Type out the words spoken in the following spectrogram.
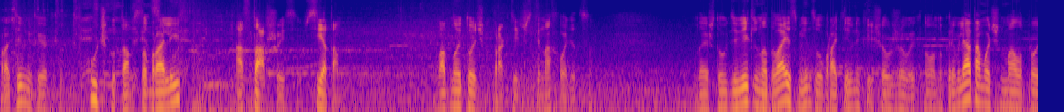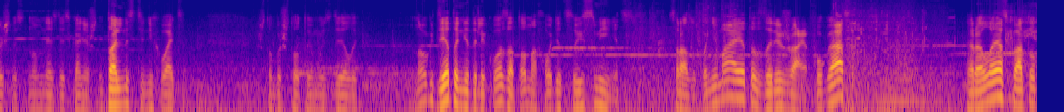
Противники как-то кучку там собрались оставшиеся, все там в одной точке практически находятся. Ну и что удивительно, два эсминца у противника еще в живых. Ну, у Кремля там очень мало прочности, но у меня здесь, конечно, дальности не хватит, чтобы что-то ему сделать. Но где-то недалеко зато находится эсминец. Сразу понимаю это, заряжаю фугас. РЛС, а тут,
